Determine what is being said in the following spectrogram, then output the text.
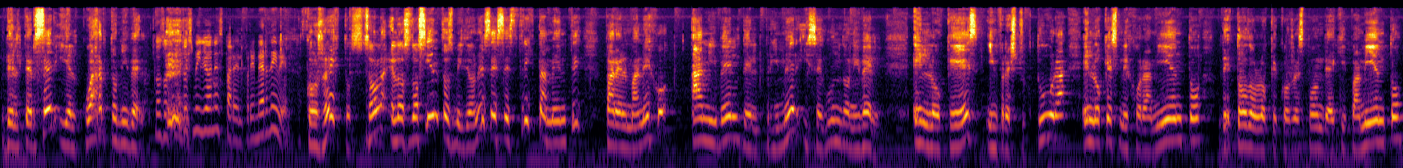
del tercer y el cuarto nivel. Los 200 millones para el primer nivel. Correcto. Solo, los 200 millones es estrictamente para el manejo a nivel del primer y segundo nivel, en lo que es infraestructura, en lo que es mejoramiento de todo lo que corresponde a equipamiento,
